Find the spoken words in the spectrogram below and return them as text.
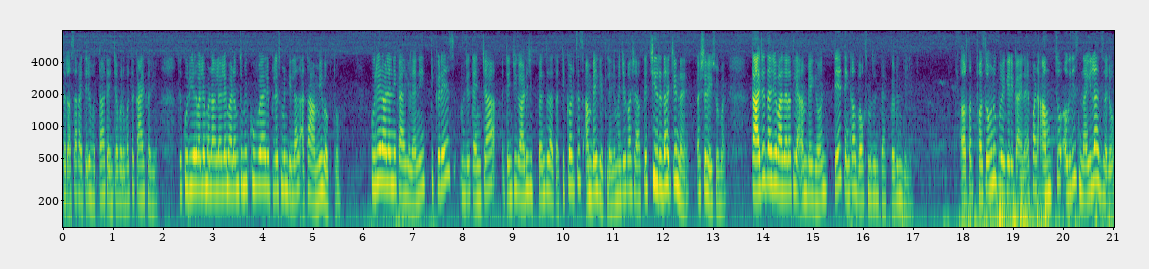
तर असा काहीतरी होता त्यांच्याबरोबर तर काय करूया? तर कुरिअरवाले म्हणाले मॅडम तुम्ही खूप वेळा रिप्लेसमेंट दिलात. आता आम्ही बघतो. कुरिअरवाल्यांनी काय केलं आणि तिकडेच म्हणजे त्यांच्या त्यांची गाडी जिथपर्यंत जातात तिकडचेच आंबे घेतले आणि म्हणजे कशा ते चिरडाचे नाही अशा हिशोबात. ताजे ताजे बाजारातले आंबे घेऊन ते त्यांना बॉक्समधून पॅक करून दिले. अर्थात फसवणूक वगैरे काय नाही पण आमचं अगदीच नाईलाज झालो.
